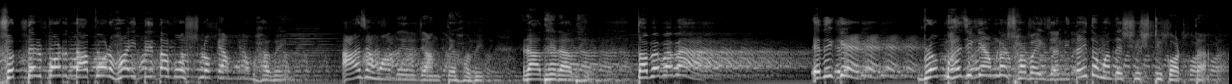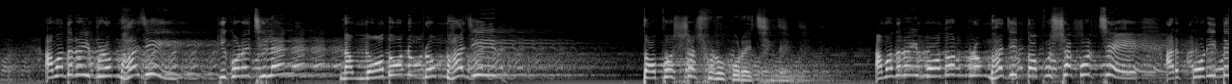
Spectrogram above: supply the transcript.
সত্যের পর দাপর হয় ত্রেতা বসল কেমন ভাবে? আজ আমাদের জানতে হবে। রাধে রাধে। তবে বাবা এদিকে ব্রহ্মাজিকে আমরা সবাই জানি তাই তো আমাদের সৃষ্টিকর্তা? আমাদের ওই ব্রহ্মাজি কি করেছিলেন? না, মদন ব্রহ্মাজির তপস্যা শুরু করেছিলেন। আমাদের ওই মদন ব্রহ্মাজি তপস্যা করছে আর করিতে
